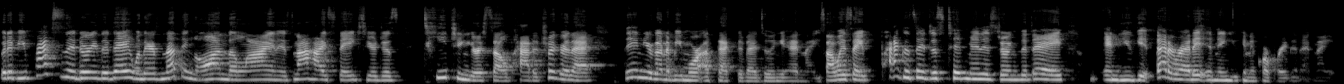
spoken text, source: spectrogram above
But if you practice it during the day when there's nothing on the line, it's not high stakes, you're just teaching yourself how to trigger that, then you're going to be more effective at doing it at night. So I always say practice it just 10 minutes during the day and you get better at it and then you can incorporate it at night.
